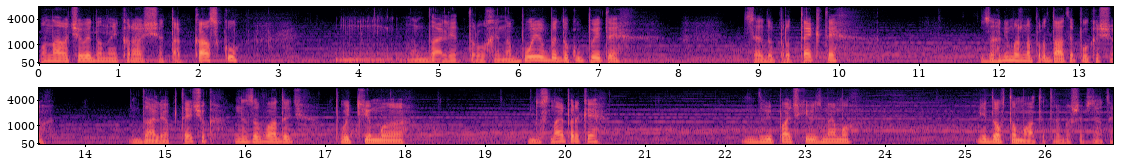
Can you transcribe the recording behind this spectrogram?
Вона, очевидно, найкраща. Так, каску. Далі трохи набоїв би докупити. Це до протекти. Взагалі можна продати поки що. Далі аптечок не завадить. Потім е, до снайперки. Дві пачки візьмемо. І до автомата треба ще взяти.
